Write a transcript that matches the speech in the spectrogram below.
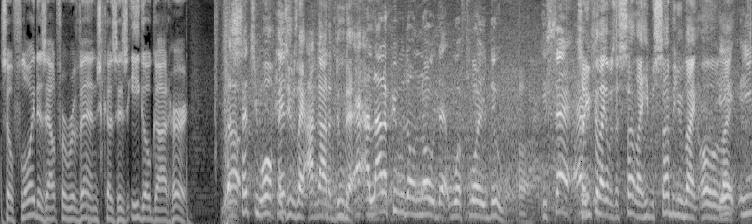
So Floyd is out for revenge because his ego got hurt. What set you off that you was like, I gotta do that? A lot of people don't know that what Floyd do. He said. So you feel like it was a sub, like he was subbing you, like, oh, like. he, he,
